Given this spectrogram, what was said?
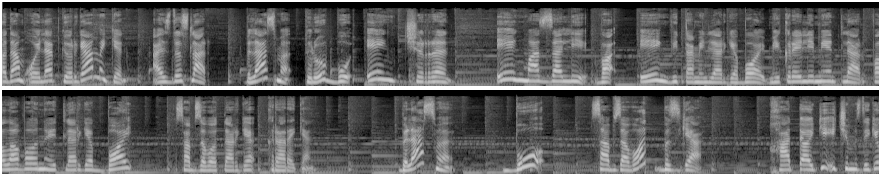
odam o'ylab ko'rganmikin? Aziz do'stlar bilasizmi? Turub bu eng chirin eng mazali va eng vitaminlarga boy mikroelementlar flavonoidlarga boy sabzavotlarga kirar ekan. Bilasizmi? Bu sabzavot bizga hattoki ichimizdagi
